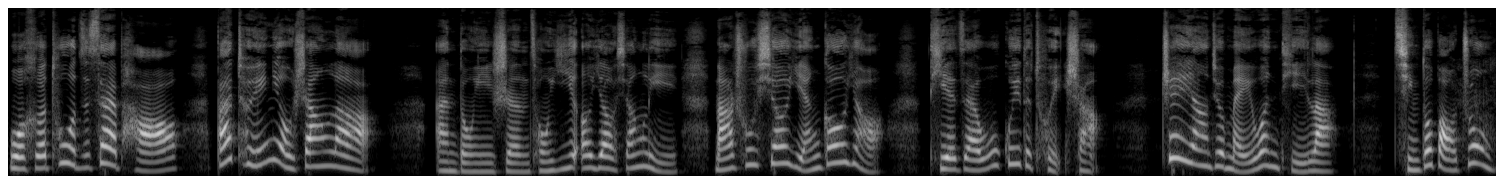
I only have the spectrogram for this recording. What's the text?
我和兔子赛跑，把腿扭伤了。安东医生从医药箱里拿出消炎膏药，贴在乌龟的腿上，这样就没问题了。请多保重。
